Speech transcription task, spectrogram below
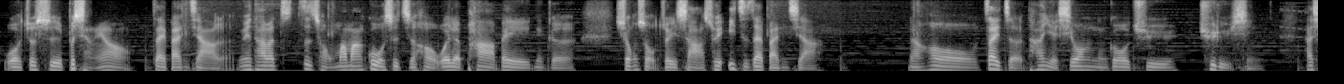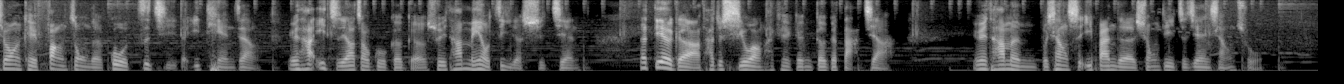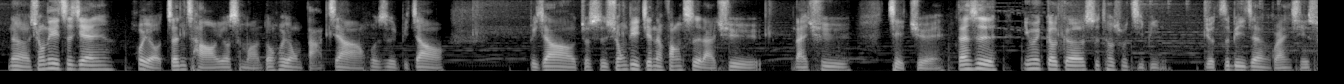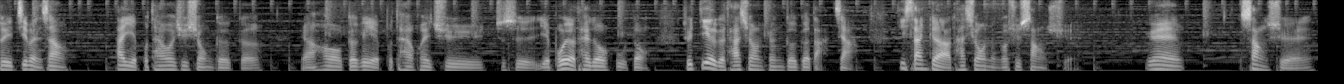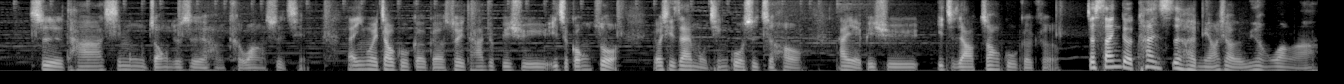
我就是不想要再搬家了，因为他们自从妈妈过世之后，为了怕被那个凶手追杀，所以一直在搬家。然后再者，他也希望能够去去旅行，他希望可以放纵的过自己的一天，这样，因为他一直要照顾哥哥，所以他没有自己的时间。”那第二个啊，他就希望他可以跟哥哥打架，因为他们不像是一般的兄弟之间相处。那兄弟之间会有争吵，有什么都会用打架，或是比较比较就是兄弟间的方式来去来去解决。但是因为哥哥是特殊疾病，有自闭症的关系，所以基本上他也不太会去凶哥哥，然后哥哥也不太会去，就是也不会有太多互动。所以第二个，他希望跟哥哥打架。第三个啊，他希望能够去上学，因为上学是他心目中就是很渴望的事情。但因为照顾哥哥，所以他就必须一直工作，尤其在母亲过世之后，他也必须一直要照顾哥哥。这三个看似很渺小的愿望啊，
